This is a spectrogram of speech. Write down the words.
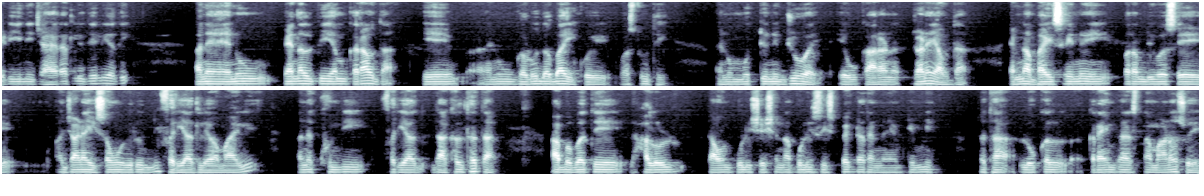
એડીની જાહેરાત લીધેલી હતી અને એનું પેનલ પીએમ કરાવતા એ એનું ગળું દબાઈ કોઈ વસ્તુથી, એનું મૃત્યુ નીપજ્યું હોય એવું કારણ જણાઈ આવતા, એમના ભાઈશ્રીની પરમ દિવસે અજાણ્યા ઈસમો વિરુદ્ધની ફરિયાદ લેવામાં આવી અને ખૂનની ફરિયાદ દાખલ થતાં, આ બાબતે હાલોલ ટાઉન પોલીસ સ્ટેશનના પોલીસ ઇન્સ્પેક્ટર અને ટીમની તથા લોકલ ક્રાઇમ બ્રાન્ચના માણસોએ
